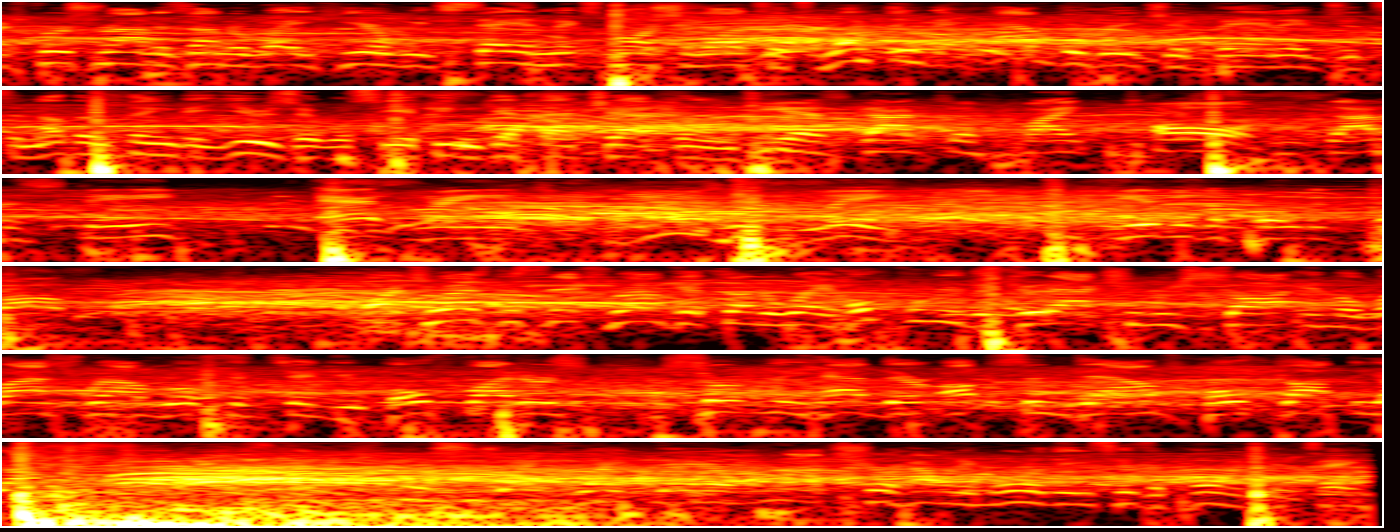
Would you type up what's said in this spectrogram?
All right, first round is underway here. We say in mixed martial arts, it's one thing to have the reach advantage. It's another thing to use it. We'll see if he can get that jab going. He has got to fight tall. He's got to stay at range, use his length, give his opponent problems. All right, so as this next round gets underway, hopefully the good action we saw in the last round will continue. Both fighters certainly had their ups and downs. Both got the opportunity. Strike right there. I'm not sure how many more of these his opponent can take.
